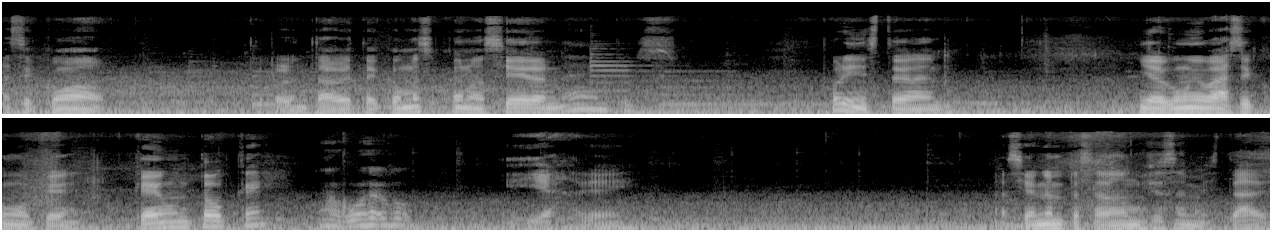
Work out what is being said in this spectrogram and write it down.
Así como te preguntaba, "Vete, ¿cómo se conocieron? "Eh, pues, por Instagram. Y algo muy básico como que, ¿qué? ¿Un toque? A huevo. Y ya, de ahí. Así han empezado muchas amistades.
